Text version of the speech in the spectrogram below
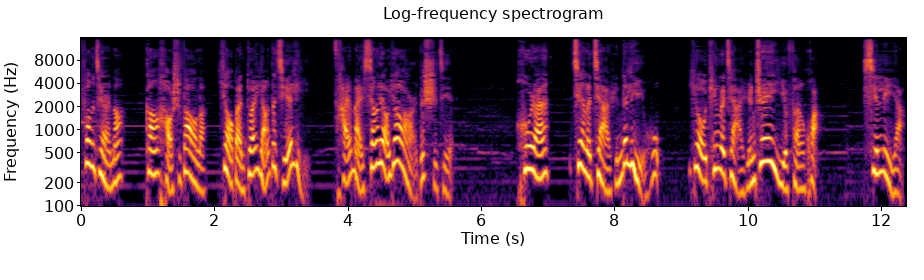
凤姐儿呢，刚好是到了要办端阳的节礼、采买香料药饵的时节，忽然见了贾云的礼物，又听了贾云这一番话，心里呀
